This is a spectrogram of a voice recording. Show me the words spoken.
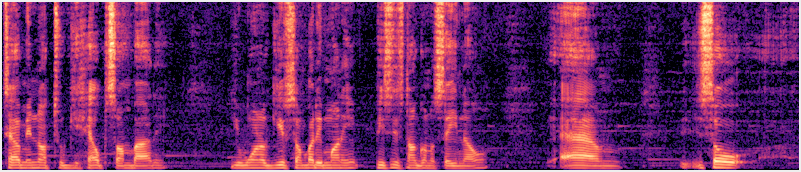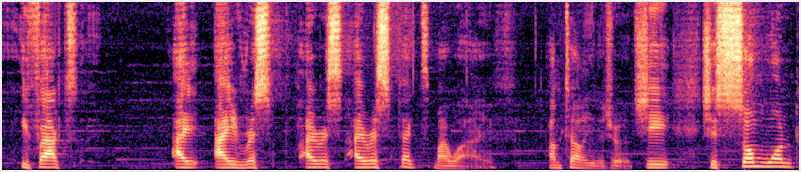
tell me not to help somebody. You want to give somebody money, PC is not going to say no. Um, so, in fact, I I res, I, res, I respect my wife. I'm telling you the truth. She she's someone.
